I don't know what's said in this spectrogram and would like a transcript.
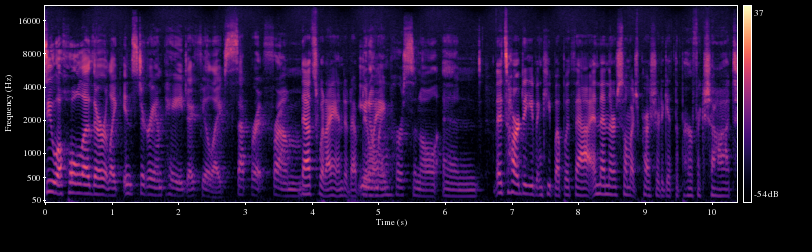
do a whole other like Instagram page. I feel like separate from That's what I ended up doing. you know doing. my personal and it's hard to even keep up with that and then there's so much pressure to get the perfect shot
